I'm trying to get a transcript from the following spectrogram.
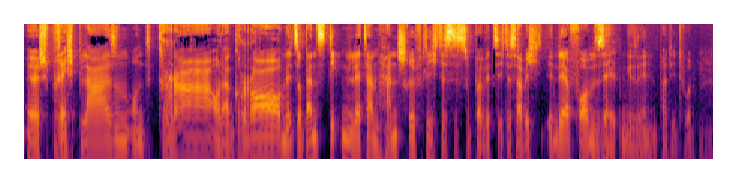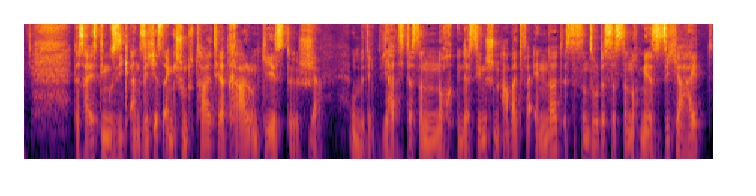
äh, Sprechblasen und gra oder gra mit so ganz dicken Lettern handschriftlich. Das ist super witzig. Das habe ich in der Form selten gesehen in Partituren. Das heißt, die Musik an sich ist eigentlich schon total theatral und gestisch. Ja. Unbedingt. Wie hat sich das dann noch in der szenischen Arbeit verändert? Ist es dann so, dass das dann noch mehr Sicherheit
